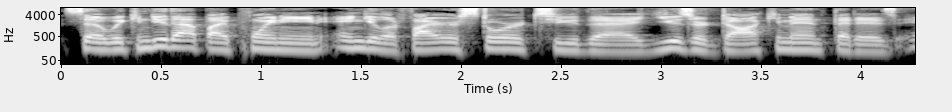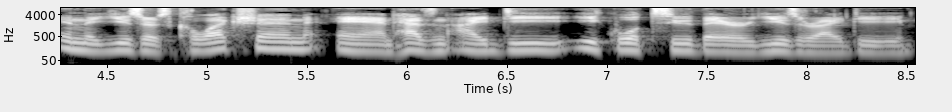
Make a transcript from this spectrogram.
So we can do that by pointing Angular Firestore to the user document that is in the user's collection and has an ID equal to their user ID.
